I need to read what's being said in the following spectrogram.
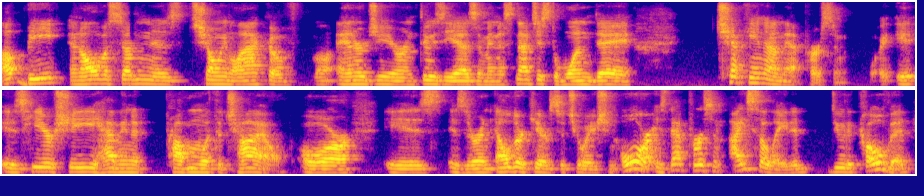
upbeat and all of a sudden is showing lack of uh, energy or enthusiasm and it's not just one day check in on that person. Is he or she having a problem with a child? Or is is there an elder care situation? Or is that person isolated due to covid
